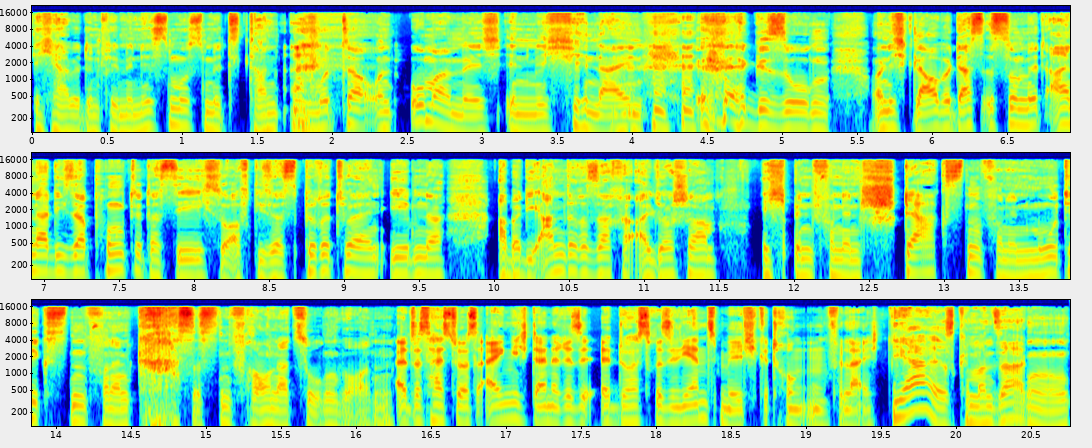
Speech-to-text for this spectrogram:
ich habe den Feminismus mit Tanten, Mutter und Oma Milch in mich hineingesogen. und ich glaube, das ist so mit einer dieser Punkte, das sehe ich so auf dieser spirituellen Ebene. Aber die andere Sache, Aljoscha, ich bin von den stärksten, von den mutigsten, von den krassesten Frauen erzogen worden. Also das heißt, du hast eigentlich deine, Resi äh, du hast Resilienzmilch getrunken vielleicht? Ja, das kann man sagen.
